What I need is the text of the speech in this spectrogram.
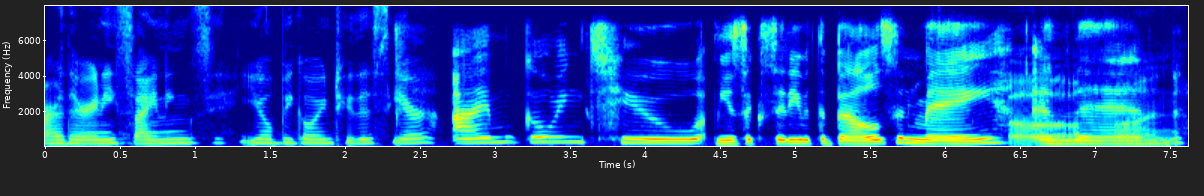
Are there any signings you'll be going to this year? I'm going to Music City with the Bells in May, Oh, and then fun.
